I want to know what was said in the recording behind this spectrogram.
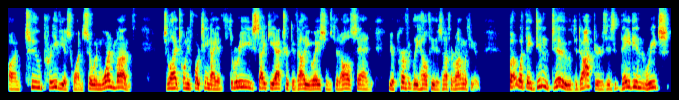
on two previous ones. So in one month, July 2014, I had three psychiatric evaluations that all said, You're perfectly healthy. There's nothing wrong with you. But what they didn't do, the doctors, is they didn't reach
